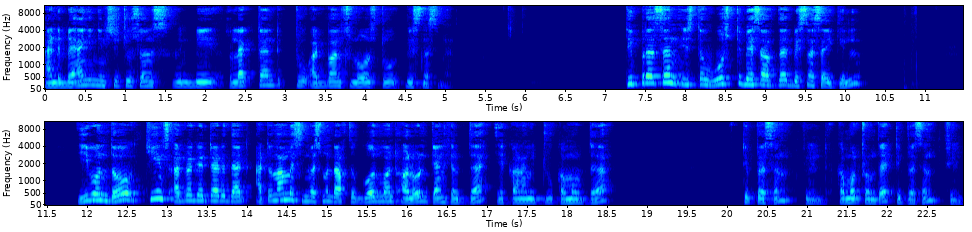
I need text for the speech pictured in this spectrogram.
and banking institutions will be reluctant to advance loans to businessmen. Depression is the worst base of the business cycle. Even though Keynes advocated that autonomous investment of the government alone can help the economy to come out the depression field, come out from the depression field.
